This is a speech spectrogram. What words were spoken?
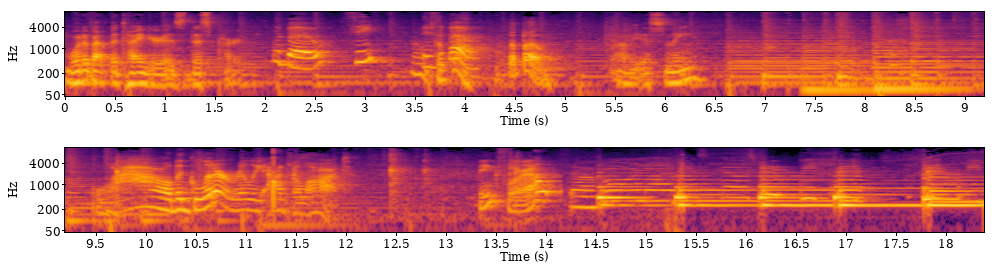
What about the tiger is this part? The bow. See? Oh, There's the a bow. The bow. Obviously. Wow, the glitter really adds a lot. Thanks, Laura. Oh. The horn of goes beep, beep, beep,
